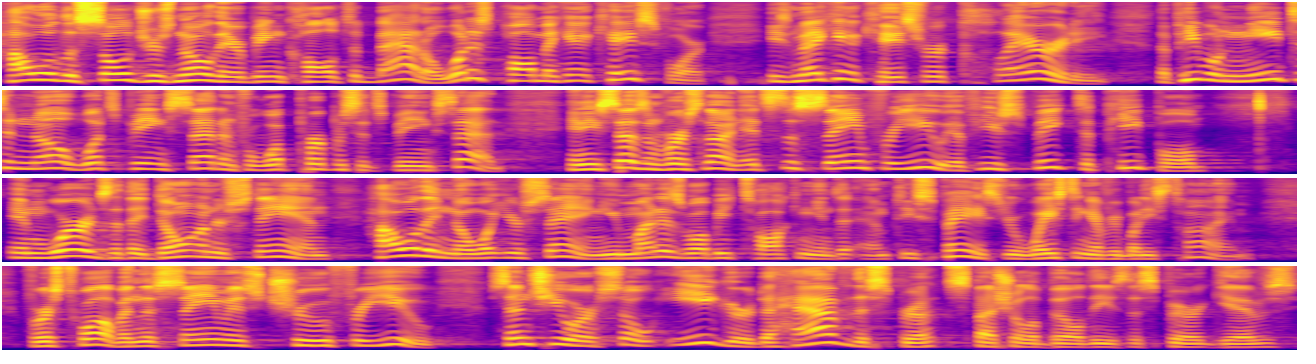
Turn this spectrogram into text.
how will the soldiers know they're being called to battle? What is Paul making a case for? He's making a case for clarity. The people need to know what's being said and for what purpose it's being said. And he says in verse 9, it's the same for you. If you speak to people in words that they don't understand, how will they know what you're saying? You might as well be talking into empty space. You're wasting everybody's time. Verse 12, and the same is true for you. Since you are so eager to have the special abilities the Spirit gives,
